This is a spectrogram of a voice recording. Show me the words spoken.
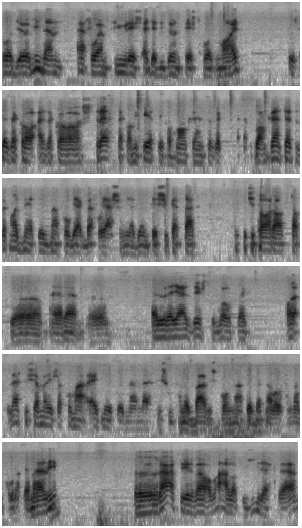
hogy minden FOMC ülés egyedi döntést hoz majd, és ezek a, ezek a stresszek, amik érték a bankrendszert, ezek, bankrendszert, ezek nagy mértékben fogják befolyásolni a döntésüket, tehát egy kicsit arra adtak uh, erre uh, előrejelzést, hogy valószínűleg ha lesz is emelés, akkor már egy mérték nem lesz, és 25 bázispontnál többet nem valószínűleg nem fognak emelni. Rátérve a vállalati hírekre,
